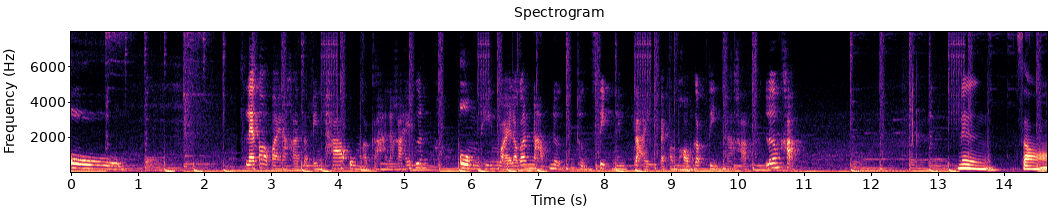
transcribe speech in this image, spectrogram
o และต่อไปนะคะจะเป็นท่าอมอากาศนะคะ ให้เพื่อนอมทิ้งไว้แล้วก็นับ1ถึง10 ในใจไปพร้อมๆกับติ่นนะคะ เริ่มค่ะหนึ่งสอง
